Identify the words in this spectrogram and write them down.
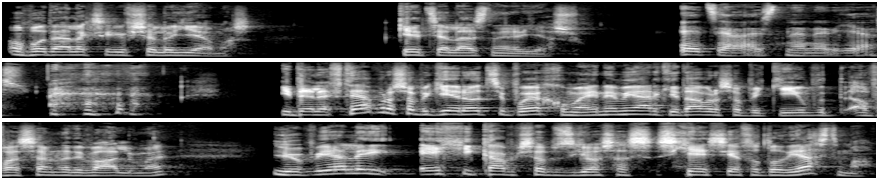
οπότε άλλαξε και η φυσιολογία μας. Και έτσι αλλάζει την ενέργειά σου. Έτσι αλλάζει την ενέργειά σου. Η τελευταία προσωπική ερώτηση που έχουμε είναι μια αρκετά προσωπική που αποφασίσαμε να τη βάλουμε. Η οποία λέει: Έχει κάποιος από τους δυο σας σχέση αυτό το διάστημα;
